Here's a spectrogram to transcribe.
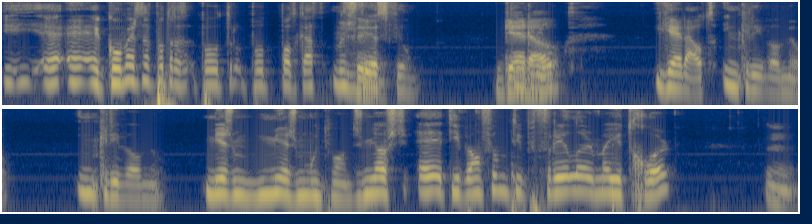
E é, é, é conversa para, outra- para outro, para outro podcast, mas Sim. vê esse filme. Get Incrível. Out. Get Out, incrível, meu. Incrível, meu. Mesmo, mesmo muito bom. Dos melhores. É tipo, é um filme tipo thriller, meio terror. Hum.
